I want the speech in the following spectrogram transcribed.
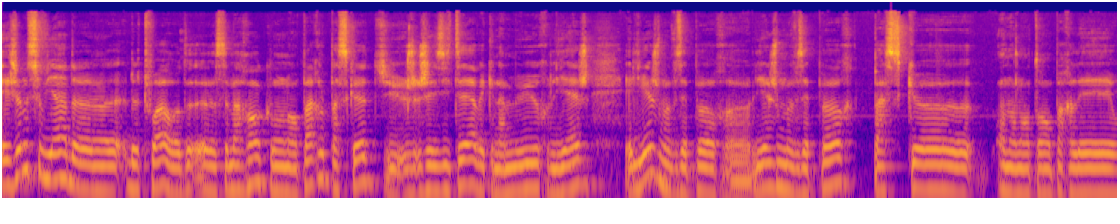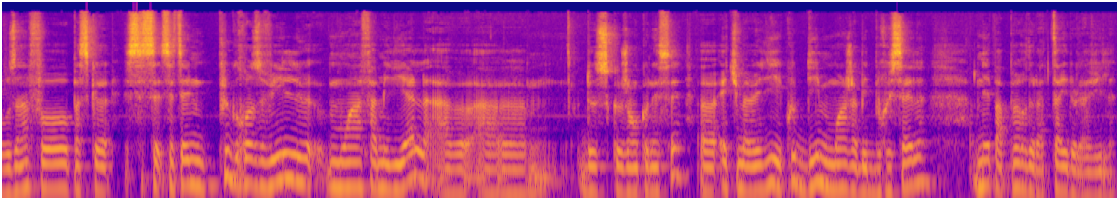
et, je me souviens de, de toi, euh, c'est marrant qu'on en parle parce que j'hésitais avec Namur, Liège, et Liège me faisait peur. Liège me faisait peur parce que on en entend parler aux infos, parce que c'était une plus grosse ville, moins familiale de ce que j'en connaissais. Euh, et tu m'avais dit, écoute, Dim, moi j'habite Bruxelles, n'aie pas peur de la taille de la ville.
